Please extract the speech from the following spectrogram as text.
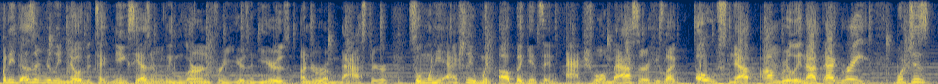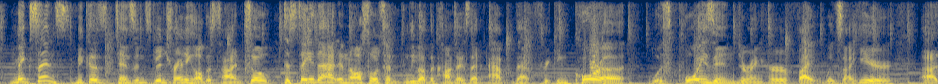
but he doesn't really know the techniques. He hasn't really learned for years and years under a master. So when he actually went up against an actual master, he's like, oh snap, I'm really not that great, which is makes sense because Tenzin's been training all this time. So to say that and also to leave out the context that that freaking Korra was poisoned during her fight with Zaheer, uh,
